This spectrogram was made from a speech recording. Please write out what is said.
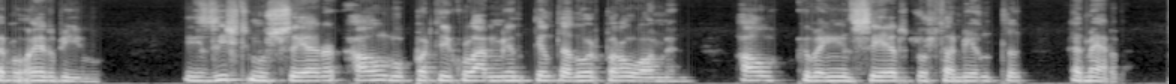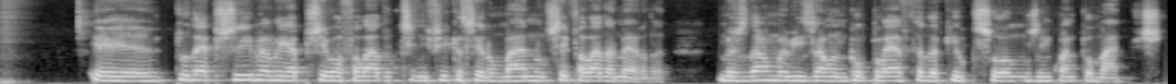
a morrer vivo. Existe no ser algo particularmente tentador para o homem, algo que vem a ser justamente a merda. É, tudo é possível e é possível falar do que significa ser humano sem falar da merda, mas dá uma visão incompleta daquilo que somos enquanto humanos.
